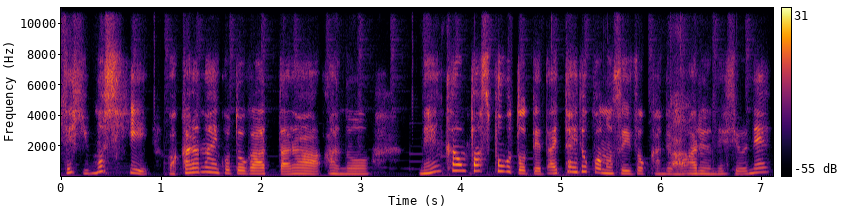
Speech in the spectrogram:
ぜひもしわからないことがあったらあの年間パスポートって大体どこの水族館でもあるんですよね。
